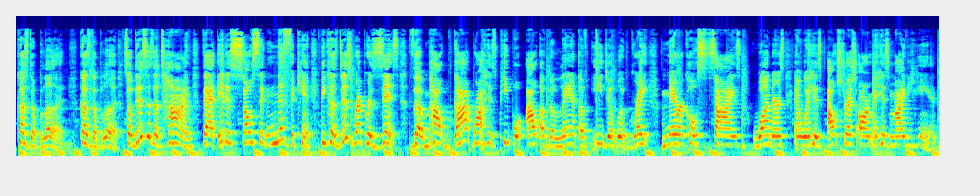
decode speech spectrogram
Because the blood because the blood. So this is a time that it is so significant because this represents the how God brought his people out of the land of Egypt with great miracles, signs, wonders, and with his outstretched arm and his mighty hand.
